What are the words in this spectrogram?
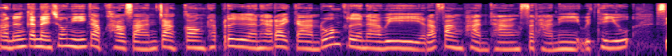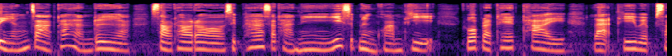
ต่อเนื่องกันในช่วงนี้กับข่าวสารจากกองทัพเรือนะคะรายการร่วมเครือนาวี รับฟังผ่านทางสถานีวิทยุเสียงจากทหารเรือสทร 15 สถานี 21 ความถี่ ทั่วประเทศไทย และที่เว็บไซ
